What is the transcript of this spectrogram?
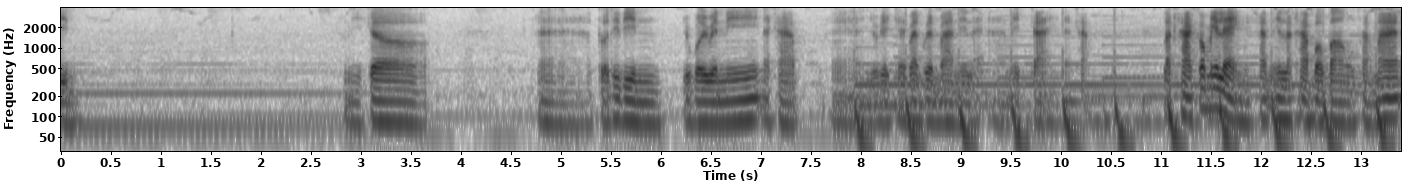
ธิน นนี้ก็ตัวที่ดินอยู่บริเวณนี้นะครับออยู่ใกล้ๆบ้านเพื่อนบ้านนี่แหละไม่ไกลนะครับ ราคาก็ไม่แรงนะครับนี่ราคาเบาๆสามารถ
